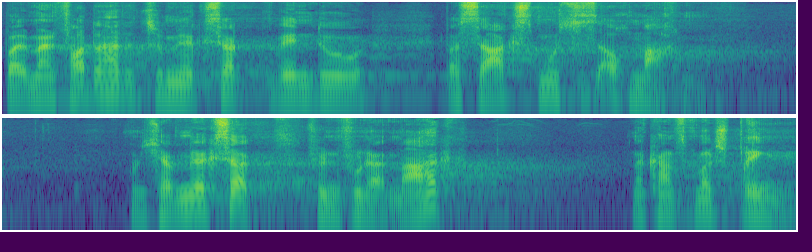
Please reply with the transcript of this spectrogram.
weil mein Vater hatte zu mir gesagt, wenn du was sagst, musst du es auch machen. Und ich habe mir gesagt, 500 Mark, dann kannst du mal springen.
